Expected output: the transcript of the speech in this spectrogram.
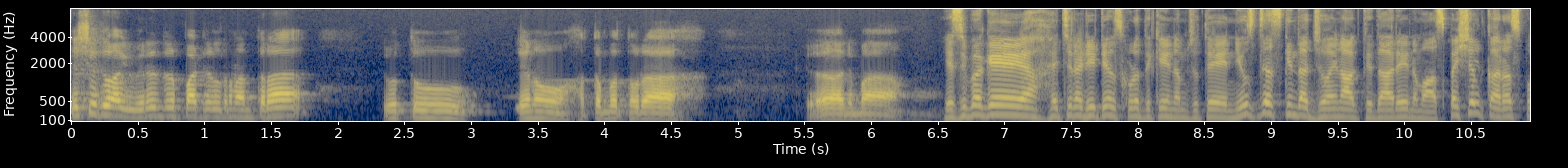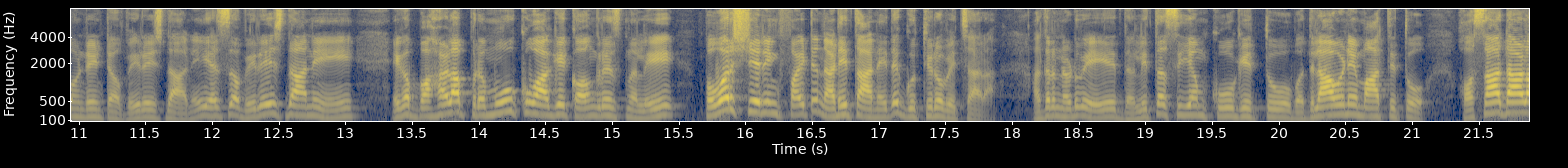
ನಿಶ್ಚಿತವಾಗಿ ವೀರೇಂದ್ರ ಪಾಟೀಲ್ರ ನಂತರ ಇವತ್ತು ಏನು ಹತ್ತೊಂಬತ್ತು ನೂರ ನಿಮ್ಮ ಎಸ್ ಬಗ್ಗೆ ಹೆಚ್ಚಿನ ಡೀಟೇಲ್ಸ್ ಕೊಡೋದಕ್ಕೆ ನಮ್ಮ ಜೊತೆ ನ್ಯೂಸ್ ಡೆಸ್ಕಿಂದ ಜಾಯ್ನ್ ಆಗ್ತಿದ್ದಾರೆ ನಮ್ಮ ಸ್ಪೆಷಲ್ ಕರೆಸ್ಪಾಂಡೆಂಟ್ ವೀರೇಶ್ ದಾನಿ. ಎಸ್, ವೀರೇಶ್ ದಾನಿ, ಈಗ ಬಹಳ ಪ್ರಮುಖವಾಗಿ ಕಾಂಗ್ರೆಸ್ನಲ್ಲಿ ಪವರ್ ಶೇರಿಂಗ್ ಫೈಟ್ ನಡೀತಾನೆ ಇದೆ, ಗೊತ್ತಿರೋ ವಿಚಾರ. ಅದರ ನಡುವೆ ದಲಿತ ಸಿಎಂ ಕೂಗಿತ್ತು, ಬದಲಾವಣೆ ಮಾತಿತ್ತು. ಹೊಸ ದಾಳ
